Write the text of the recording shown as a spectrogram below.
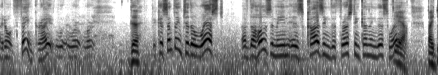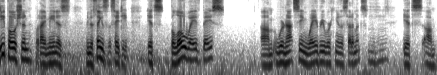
I don't think, right? We're, we're, The because something to the west of the Hozameen is causing the thrusting coming this way. Yeah. By deep ocean, what I mean is, I mean, the things that say deep, it's below wave base. Um, we're not seeing wave reworking of the sediments. It's um,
